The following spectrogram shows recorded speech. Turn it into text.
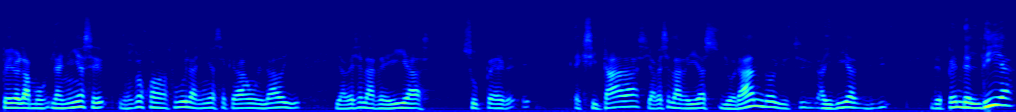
Pero las niñas, nosotros jugábamos fútbol y las niñas se quedaban a un lado y, a veces las veías súper eh, excitadas y a veces las veías llorando y hay días, depende del día,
